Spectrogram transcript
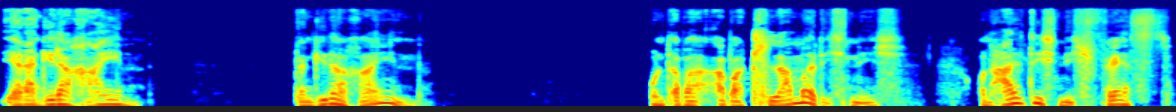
Ja, dann geh da rein. Dann geh da rein. Und aber, aber klammer dich nicht und halt dich nicht fest.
